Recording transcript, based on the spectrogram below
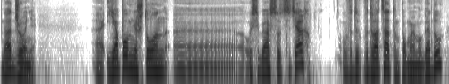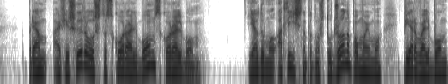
да, Джонни. А, Я помню, что он э, у себя в соцсетях в в 20 по-моему, году прям афишировал, что скоро альбом, скоро альбом. Я думал, отлично, потому что у Джона, по-моему, первый альбом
